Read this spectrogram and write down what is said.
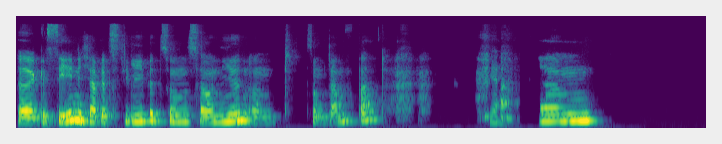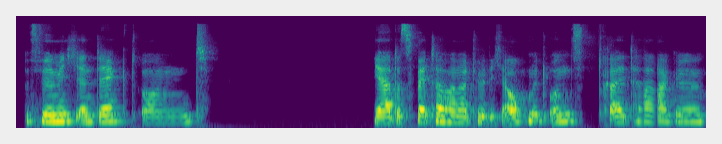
äh, gesehen. Ich habe jetzt die Liebe zum Saunieren und zum Dampfbad ja. ähm, für mich entdeckt und ja, das Wetter war natürlich auch mit uns. Drei Tage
